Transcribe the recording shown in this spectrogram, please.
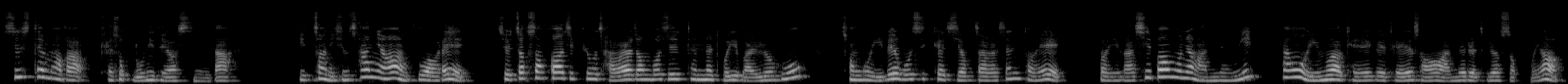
시스템화가 계속 논의되었습니다. 2024년 9월에 질적성과 지표 자활정보 시스템을 도입 완료 후 전국 250개 지역자활 센터에 저희가 시범 운영 안내 및 향후 의무화 계획에 대해서 안내를 드렸었고요.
